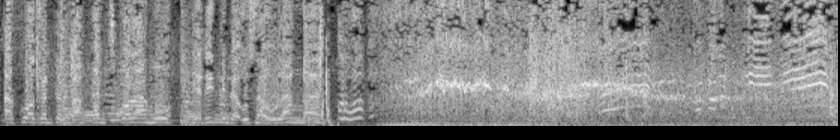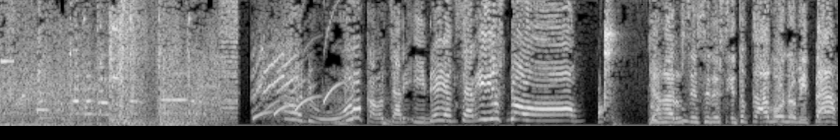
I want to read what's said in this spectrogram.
Aku akan terbangkan sekolahmu, jadi tidak usah ulangan. Aduh, kalau cari ide yang serius dong. Yang harusnya serius itu kamu, Nobita.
